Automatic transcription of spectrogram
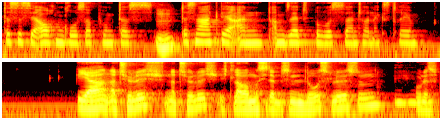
das ist ja auch ein großer Punkt, das, mhm. das nagt ja an, am Selbstbewusstsein schon extrem. Ja, natürlich, natürlich. Ich glaube, man muss sich da ein bisschen loslösen mhm. und es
